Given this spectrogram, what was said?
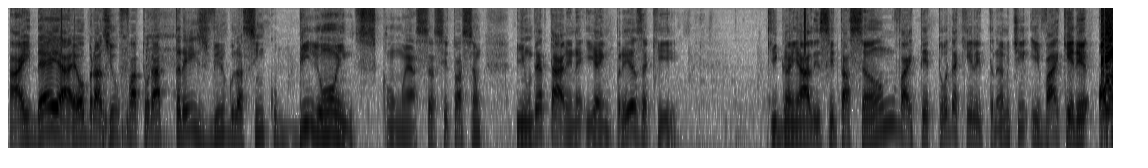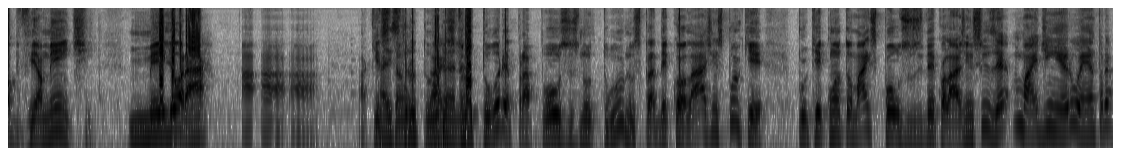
A ideia é o Brasil faturar 3,5 bilhões com essa situação. E um detalhe, né? E a empresa que, que ganhar a licitação vai ter todo aquele trâmite e vai querer, obviamente, melhorar a, a, a, a questão, A estrutura, né? estrutura para pousos noturnos, para decolagens. Por quê? Porque quanto mais pousos e decolagens fizer, mais dinheiro entra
